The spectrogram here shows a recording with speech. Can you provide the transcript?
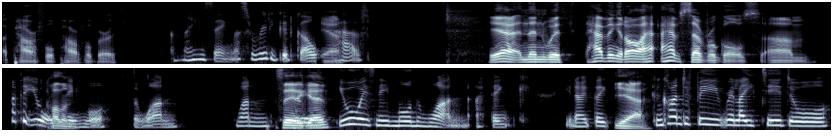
a powerful, powerful birth. Amazing. That's a really good goal yeah. to have. Yeah, and then with having it all, I have several goals. Um, I think you always need them... more than one. One. Say it again. You always need more than one. I think you know they yeah can kind of be related, or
